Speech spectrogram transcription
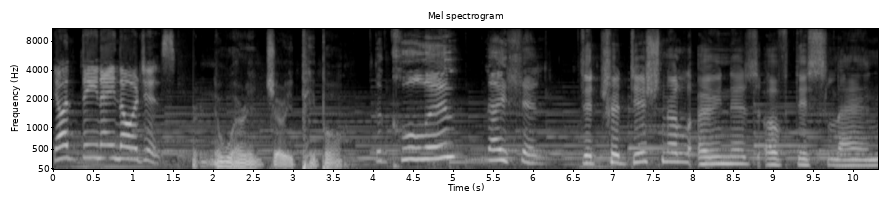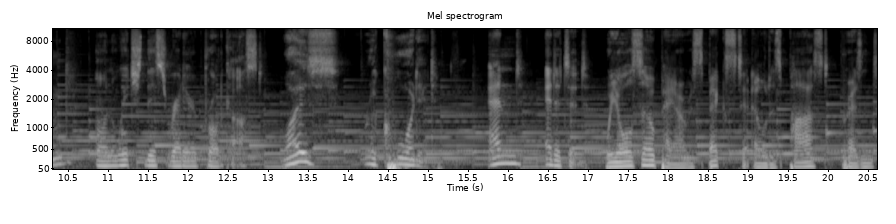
Your DNA knowledges. The Wiradjuri people. The Kulin Nation. The traditional owners of this land. on which this radio broadcast Was recorded. and edited. We also pay our respects to elders past, present,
